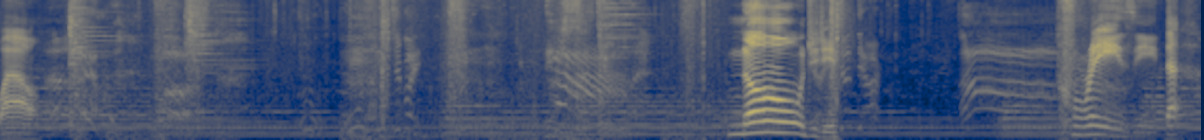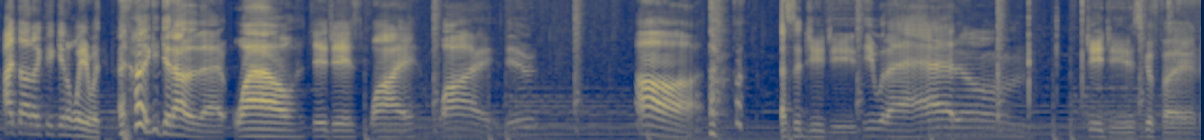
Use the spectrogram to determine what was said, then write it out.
Wow. No, GG. Crazy. That I thought I could get away with. I could get out of that. Wow, JJ's. Why? Why, dude? Ah. That's a GG's. He would have had him. GG's. Good fight.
